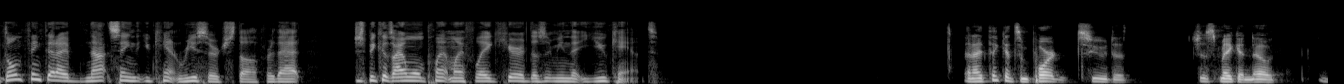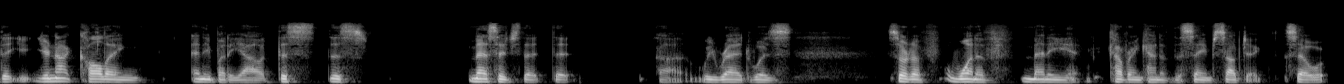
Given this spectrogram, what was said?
don't think that I'm not saying that you can't research stuff or that just because I won't plant my flag here doesn't mean that you can't. And I think it's important too to just make a note that you're not calling anybody out. This this message that that uh, we read was sort of one of many covering kind of the same subject. So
